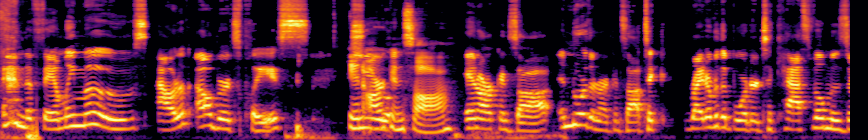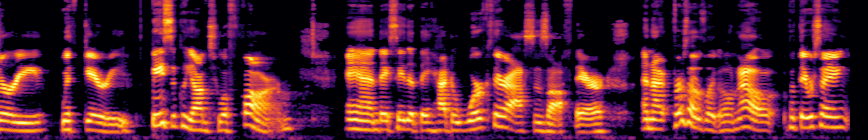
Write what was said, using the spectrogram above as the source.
fa- and the family moves out of Albert's place In to- Arkansas, in Arkansas, in northern Arkansas, to right over the border to Cassville, Missouri, with Gary, basically onto a farm. And they say that they had to work their asses off there. And at first, I was like, "Oh no!" But they were saying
